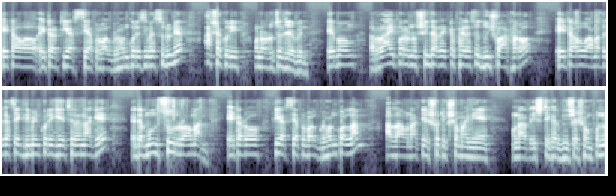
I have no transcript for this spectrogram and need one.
এটাও, এটা টিআরসি অ্যাপ্রুভাল গ্রহণ করেছি ম্যাসিডোনিয়ার আশা করি ওনারা চলে যাবেন। এবং রায়পুরা নরসিংদার একটা ফাইল আছে দুইশো আঠারো। এটাও আমাদের কাছে এগ্রিমেন্ট করে গিয়েছিলেন আগে। এটা মনসুর রহমান। এটারও টিআরসি অ্যাপ্রুভাল গ্রহণ করলাম। আল্লাহ ওনাকে সঠিক সময় নিয়ে ওনার স্টিকার বিষয় সম্পূর্ণ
